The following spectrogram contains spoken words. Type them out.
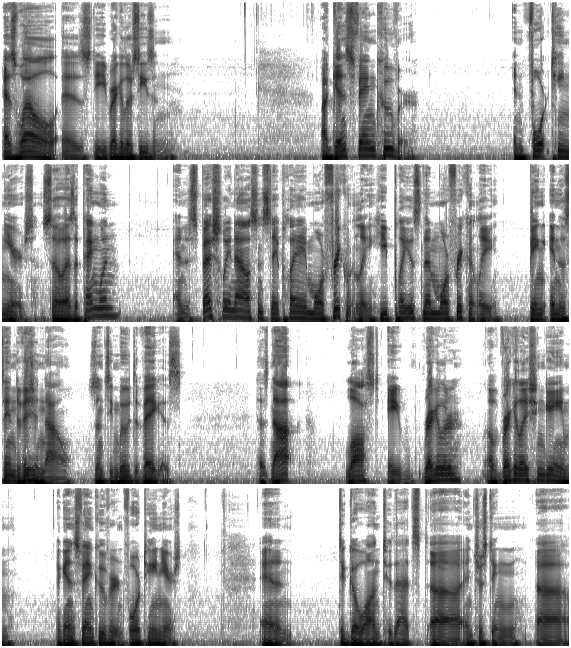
as well as the regular season against Vancouver in 14 years. So as a Penguin, and especially now since they play more frequently, he plays them more frequently, being in the same division now since he moved to Vegas, has not lost a regular a regulation game against Vancouver in 14 years. And to go on to that uh, interesting uh,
